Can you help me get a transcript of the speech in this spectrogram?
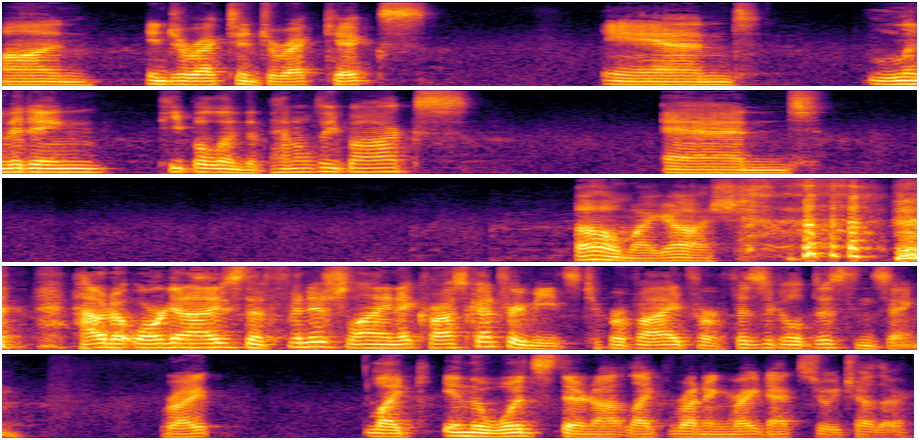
on indirect and direct kicks, and limiting people in the penalty box and oh my gosh. How to organize the finish line at cross country meets to provide for physical distancing Right? like in the woods they're not like running right next to each other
